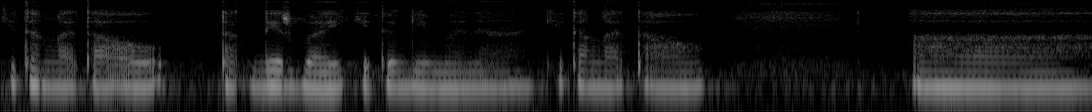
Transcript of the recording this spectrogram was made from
Kita nggak tahu takdir baik itu gimana? Kita nggak tahu. Uh,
